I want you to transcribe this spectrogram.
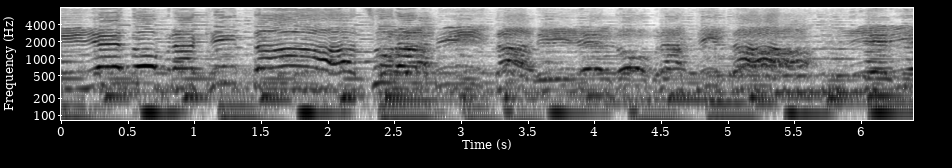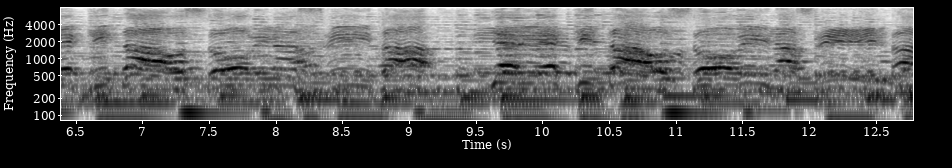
je dobra kita, je dobra kita, jer je kita osovina svita, jer je kita osovina svita.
